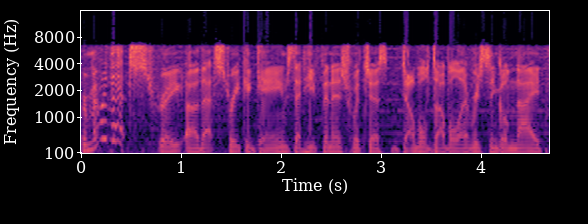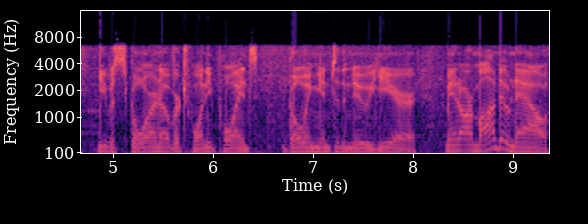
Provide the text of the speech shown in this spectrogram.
Remember that streak, uh, that streak of games that he finished with just double double every single night. He was scoring over 20 points going into the new year. Man, Armando now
